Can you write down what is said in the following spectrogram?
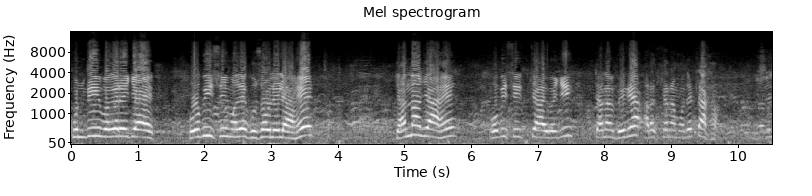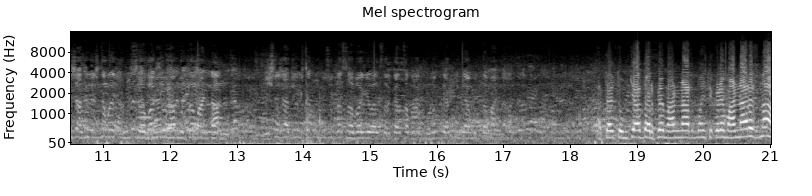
कुणबी वगैरे जे आहेत ओबीसीमध्ये घुसवलेले आहेत त्यांना जे आहे ओबीसीच्या ऐवजी त्यांना वेगळ्या आरक्षणामध्ये टाका. विशेष अधिवेशनामध्ये तुम्ही सहभागी हा मुद्दा मांडणार. विशेष अधिवेशनात तुम्ही सुद्धा सहभागी व्हाल सरकारचा भाग म्हणून त्यात तुम्ही हा मुद्दा मांडणार आता तुमच्यातर्फे मांडणार मग तिकडे मांडणारच ना.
